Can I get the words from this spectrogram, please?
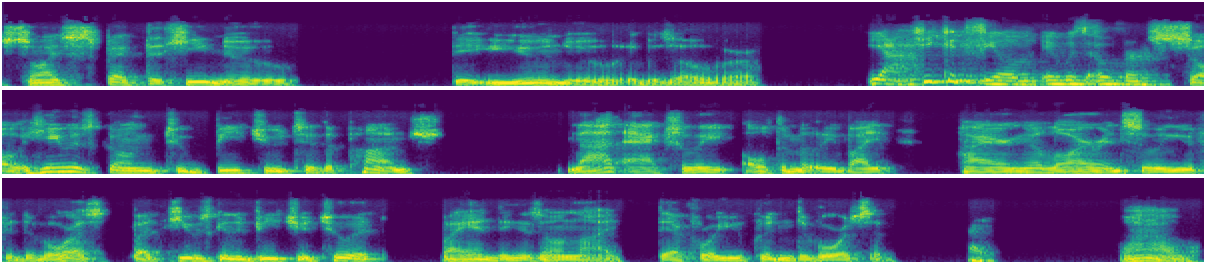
So I suspect that he knew that you knew it was over. Yeah, he could feel it was over. So he was going to beat you to the punch, not actually ultimately by hiring a lawyer and suing you for divorce, but he was going to beat you to it by ending his own life. Therefore, you couldn't divorce him. Right. Wow.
